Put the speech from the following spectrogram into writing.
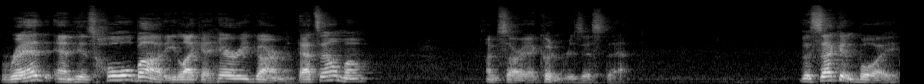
Red and his whole body like a hairy garment. That's Elmo. I'm sorry, I couldn't resist that. The second boy,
